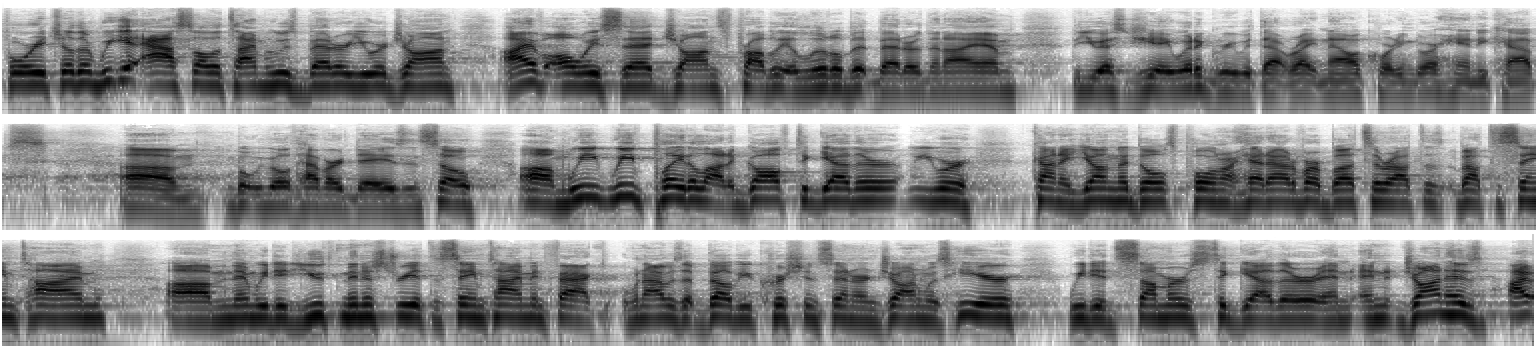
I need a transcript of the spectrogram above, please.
for each other. We get asked all the time, "Who's better, you or John?" I've always said John's probably a little bit better than I am. The USGA would agree with that right now, according to our handicaps. Um, but we both have our days, and so um, we we played a lot of golf together. We were kind of young adults pulling our head out of our butts around the, about the same time. Um, and then we did youth ministry at the same time. In fact, when I was at Bellevue Christian Center and John was here, we did summers together. And, and John has, I,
